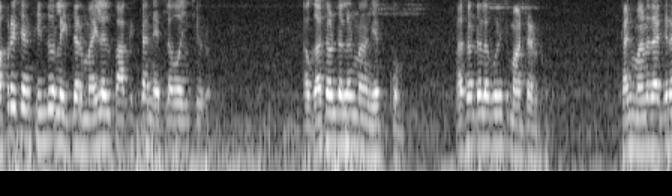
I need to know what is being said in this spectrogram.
ఆపరేషన్ సింధూర్లో ఇద్దరు మహిళలు పాకిస్తాన్ ఎట్లా పోయించారు ఒక మనం చెప్పుకోం. అసొంటోళ్ళ గురించి మాట్లాడుకోం. కానీ మన దగ్గర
